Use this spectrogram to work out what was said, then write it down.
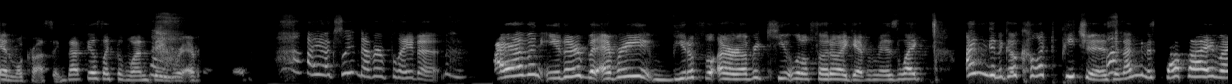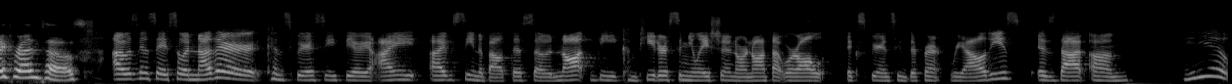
Animal Crossing, that feels like the one thing where. I actually never played it. I haven't either, but every beautiful or every cute little photo I get from it is like, I'm gonna go collect peaches and I'm gonna stop by my friend's house. I was gonna say so another conspiracy theory I I've seen about this. So not the computer simulation or not that we're all experiencing different realities is that um maybe it,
